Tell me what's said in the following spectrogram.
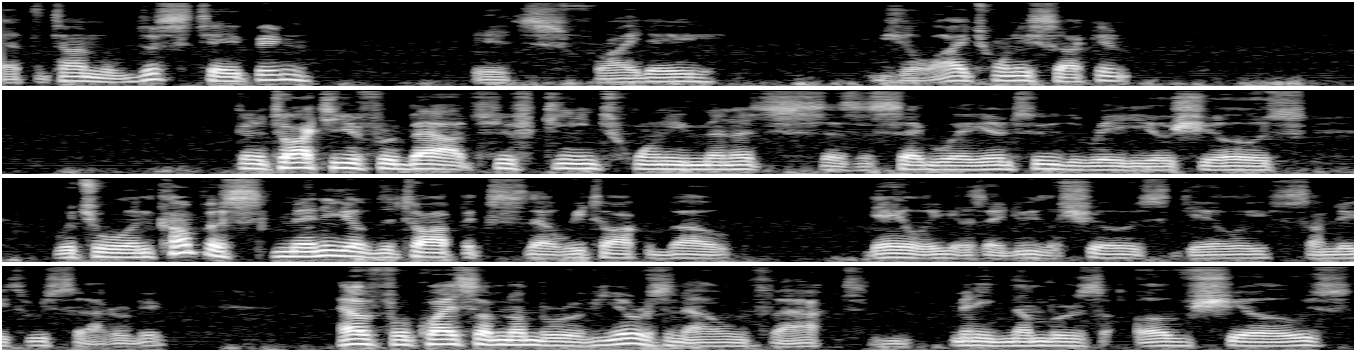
At the time of this taping, it's Friday, July 22nd. Going to talk to you for about 15 20 minutes as a segue into the radio shows, which will encompass many of the topics that we talk about daily as I do the shows daily, Sunday through Saturday. Have for quite some number of years now, in fact, many numbers of shows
